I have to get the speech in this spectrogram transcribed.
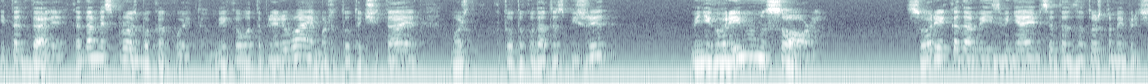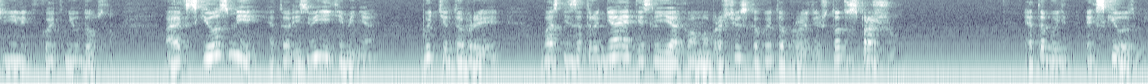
И так далее. Когда мы с просьбой какой-то, мы кого-то прерываем, может кто-то читает, может кто-то куда-то спешит, мы не говорим ему sorry. Sorry, когда мы извиняемся за, то, что мы причинили какое-то неудобство. А excuse me, это извините меня, будьте добры, вас не затрудняет, если я к вам обращусь с какой-то просьбой, что-то спрошу. Это будет excuse me.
